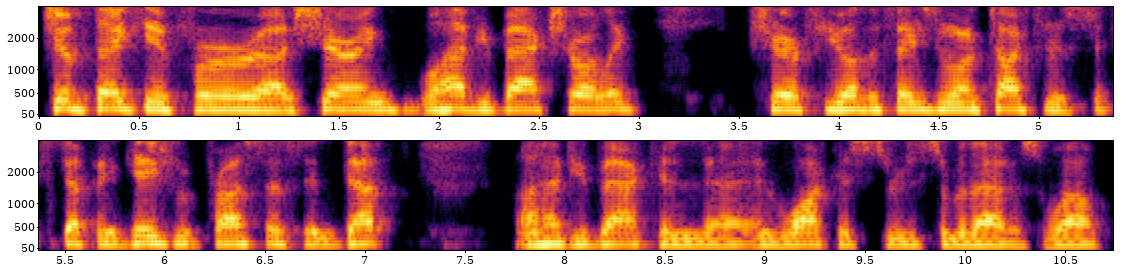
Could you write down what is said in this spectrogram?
Jim, thank you for uh, sharing. We'll have you back shortly. Share a few other things. We want to talk through a six step engagement process in depth. I'll have you back and, uh, and walk us through some of that as well.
